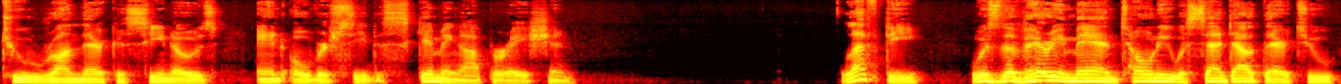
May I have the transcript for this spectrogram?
to run their casinos and oversee the skimming operation. Lefty was the very man Tony was sent out there to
